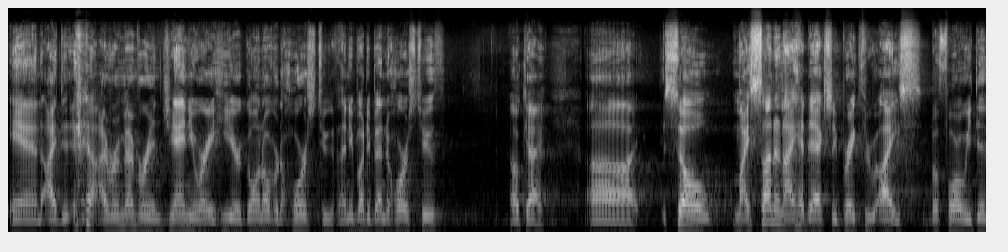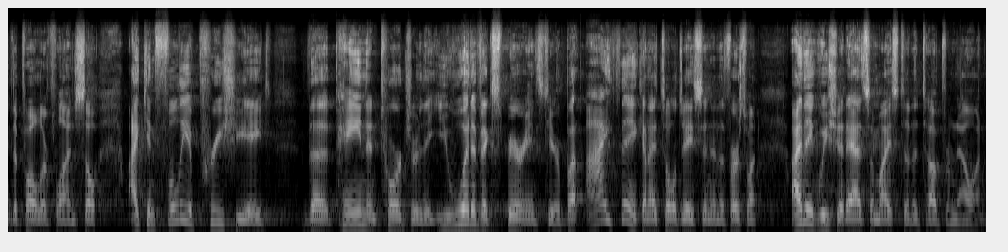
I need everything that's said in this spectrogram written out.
And I, did, I remember in January here going over to Horsetooth. Anybody been to Horsetooth? Okay. Uh, so my son and I had to actually break through ice before we did the polar plunge. So I can fully appreciate the pain and torture that you would have experienced here. But I think, and I told Jason in the first one, I think we should add some ice to the tub from now on.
